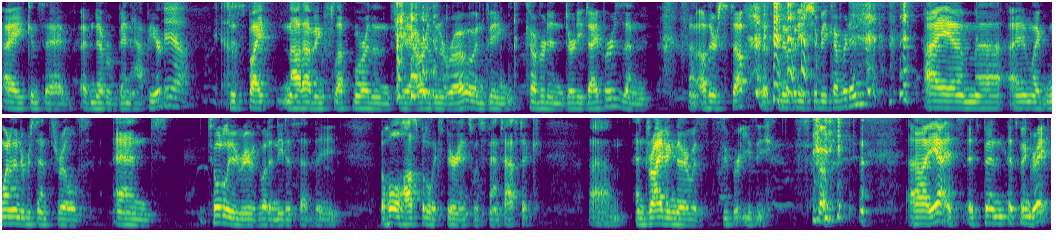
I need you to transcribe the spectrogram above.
I can say I've, I've never been happier. yeah. yeah. Despite not having slept more than three hours in a row and being covered in dirty diapers and, and other stuff that nobody should be covered in, I am uh, I am like 100% thrilled and totally agree with what Anita said. The the whole hospital experience was fantastic. um, and driving there was super easy. so uh, yeah, it's it's been it's been great.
